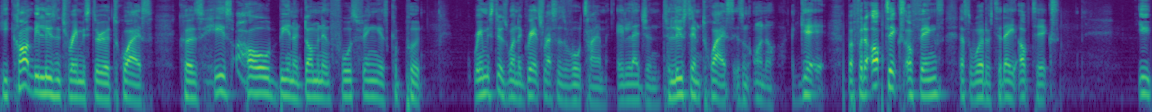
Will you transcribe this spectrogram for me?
he can't be losing to Rey Mysterio twice because his whole being a dominant force thing is kaput. Rey Mysterio is one of the greatest wrestlers of all time, a legend. To lose to him twice is an honor. I get it. But for the optics of things, that's the word of today, optics you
